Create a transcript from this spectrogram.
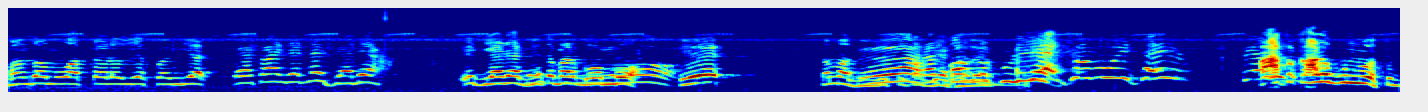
મને તો હું વાત કરી લઉં, એક. એ જ્યાં જ્યાં તમારા ગામમાં. એ તમારા બીજું શું કામ બેઠો છે? આ તો કાળો ક્યાં હતું?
